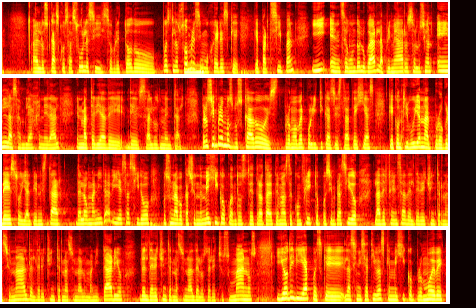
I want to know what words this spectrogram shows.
los cascos azules y sobre todo pues los hombres y mujeres que, participan y en segundo lugar la primera resolución en la Asamblea General en materia de, de salud mental. Pero siempre hemos buscado promover políticas y estrategias que contribuyan al progreso y al bienestar de la humanidad y esa ha sido pues una vocación de México cuando se trata de temas de conflicto, pues siempre ha sido la defensa del derecho internacional, del derecho internacional humanitario, del derecho internacional de los derechos humanos. Y yo diría pues que las iniciativas que México promueve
